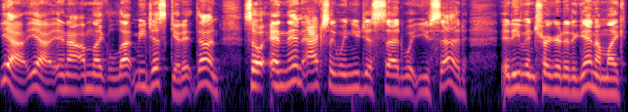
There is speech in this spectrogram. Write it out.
Yeah, yeah. And I'm like, let me just get it done. So, and then actually, when you just said what you said, it even triggered it again. I'm like,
